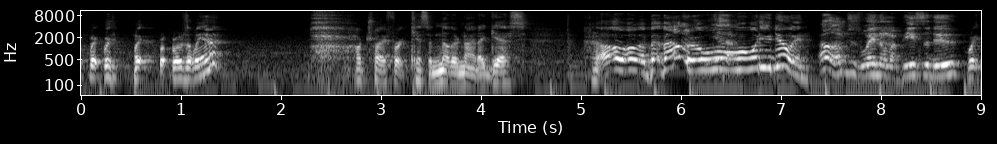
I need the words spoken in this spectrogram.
Wait, wait, wait, wait, Rosalina? I'll try for a kiss another night, I guess. Oh, oh, Bowser, Yeah. what are you doing? Oh, I'm just waiting on my pizza, dude. Wait,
